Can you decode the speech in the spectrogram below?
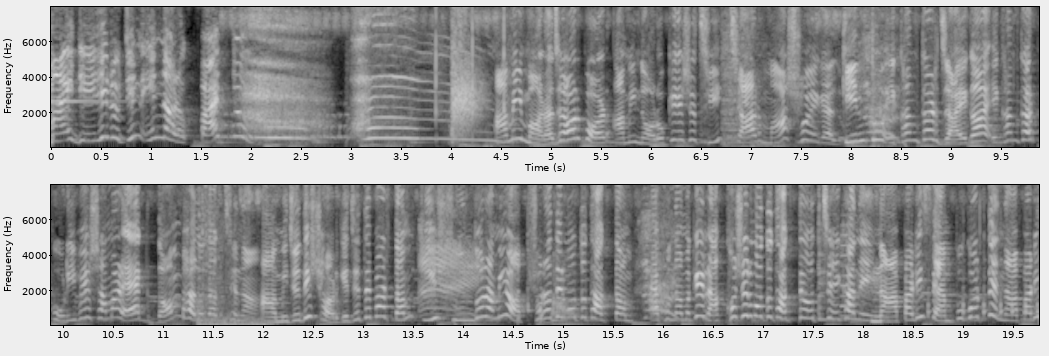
মাই ডেইলি রুটিন ইন নরক পার্ট আমি মারা যাওয়ার পর আমি নরকে এসেছি, চার মাস হয়ে গেল। কিন্তু এখানকার জায়গা, এখানকার পরিবেশ আমার একদম ভালো লাগছে না। আমি যদি স্বর্গে যেতে পারতাম, কি সুন্দর আমি অপ্সরাদের মতো থাকতাম। এখন আমাকে রাক্ষসের মতো থাকতে হচ্ছে এখানে। না পারি শ্যাম্পু করতে, না পারি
